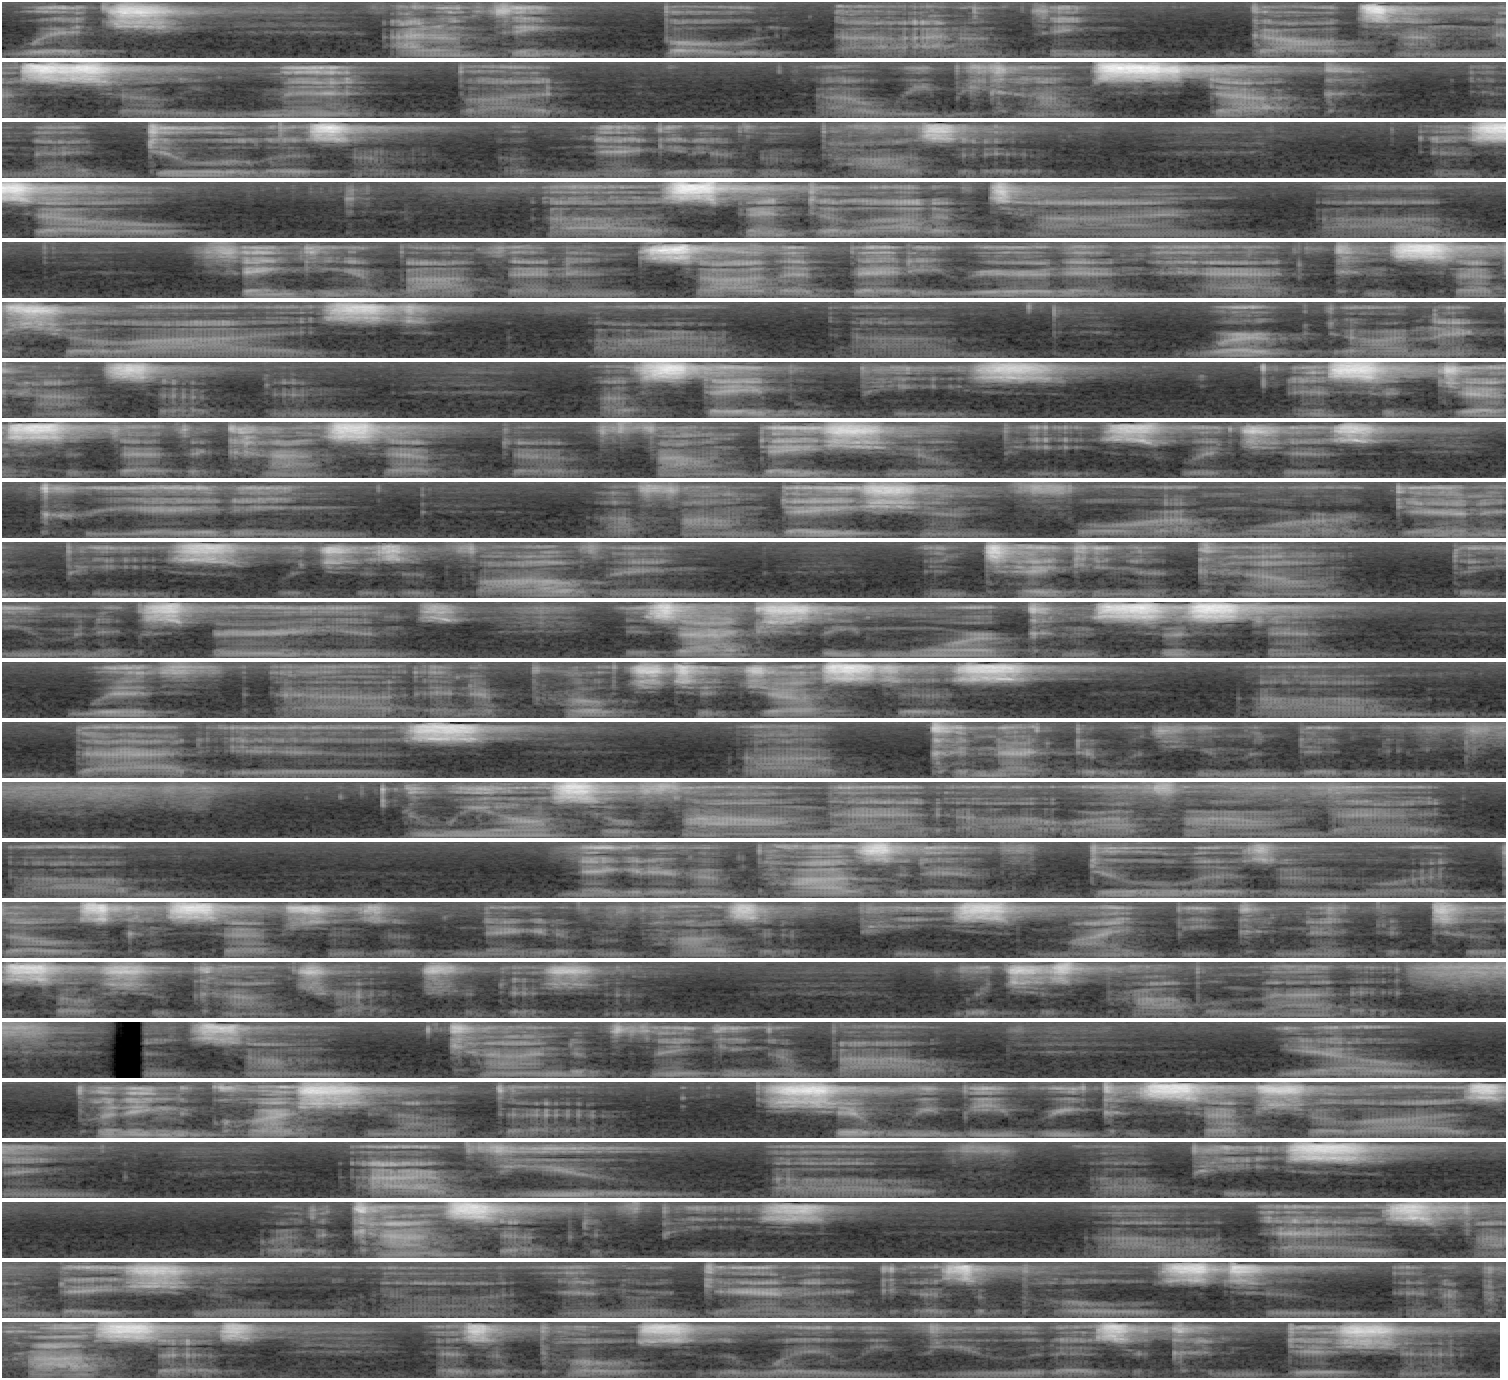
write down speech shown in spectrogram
which I don't think Bold, uh, I don't think Galtung necessarily meant but uh, we become stuck in that dualism of negative and positive. And so uh, spent a lot of time um, thinking about that and saw that Betty Reardon had conceptualized or um, worked on that concept and of stable peace and suggested that the concept of foundational peace, which is creating a foundation for a more organic peace, which is evolving and taking account the human experience, is actually more consistent with uh, an approach to justice um, that is uh, connected with human dignity. And we also found that, uh, or I found that um, negative and positive dualism, or those conceptions of negative and positive peace, might be connected to a social contract tradition, which is problematic. And so I'm kind of thinking about, you know, putting the question out there should we be reconceptualizing our view of uh, peace? or the concept of peace uh, as foundational uh, and organic as opposed to, and a process as opposed to the way we view it as a condition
